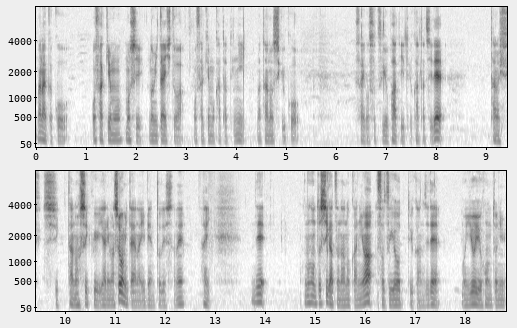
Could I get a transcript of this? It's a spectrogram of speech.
まあなんかこうお酒ももし飲みたい人はお酒も片手に、まあ、楽しくこう最後卒業パーティーという形で楽し楽しくやりましょうみたいなイベントでしたね。はい、でもうほんと4月7日には卒業っていう感じでもういよいよ本当に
